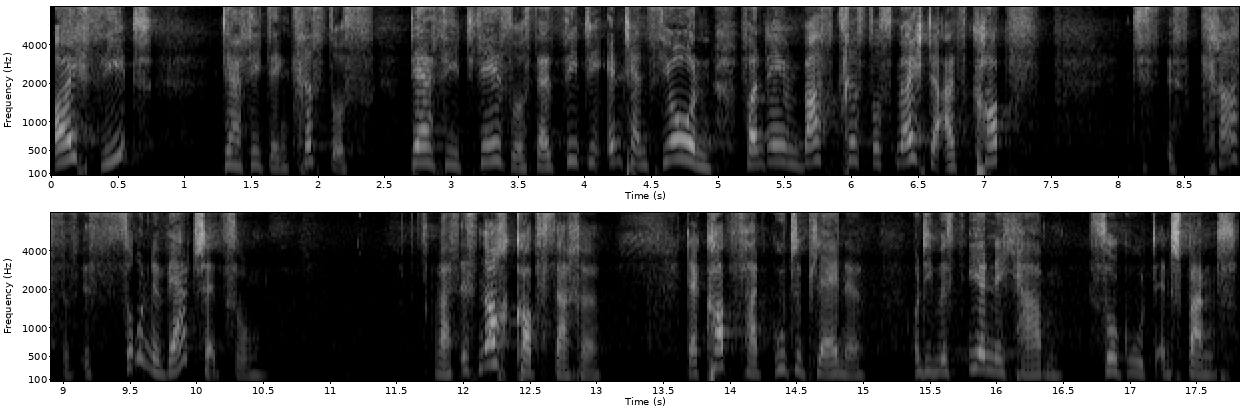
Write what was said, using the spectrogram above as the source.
euch sieht, der sieht den Christus der sieht Jesus, der sieht die Intention von dem, was Christus möchte als Kopf. Das ist krass, das ist so eine Wertschätzung. Was ist noch Kopfsache? Der Kopf hat gute Pläne und die müsst ihr nicht haben. So gut, entspannt.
